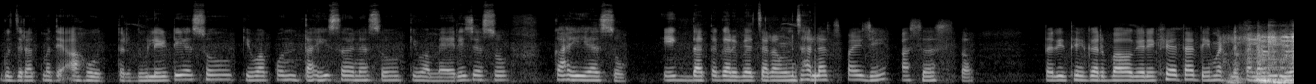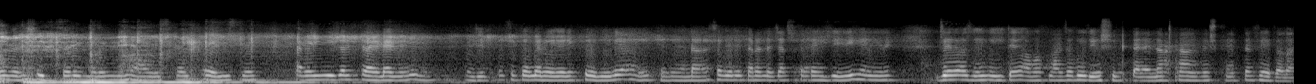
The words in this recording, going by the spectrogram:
गुजरातमध्ये आहोत. तर धुलेटी असो किंवा कोणताही सण असो किंवा मॅरेज असो काहीही असो एकदा तर गरब्याचा राऊंड झालाच पाहिजे असं असतं. तर इथे गरबा वगैरे खेळतात ते म्हटलं त्याला व्हिडिओ वगैरे शूट करून म्हणून मी ह्यावेळेस काही खेळलीच नाही. कारण मी जर खेळायला गेले म्हणजे तसं कलर वगैरे खेळलेले आहे तर डान्स वगैरे करायला जास्त काही गेली गेलेले जेव्हा मी ते आवाज माझा व्हिडिओ शूट करायला नसते तर हे बघा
